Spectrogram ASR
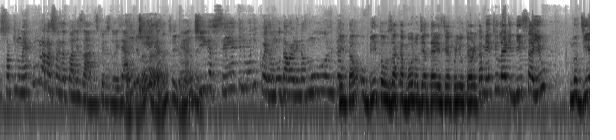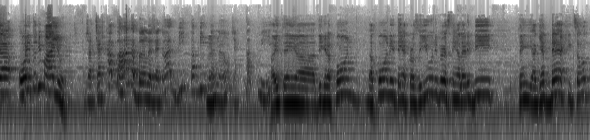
Só que não é com gravações atualizadas com eles dois, é a Aquilo antiga. é a antiga, é a antiga sem aquele monte de coisa. Muda a ordem das músicas. Então o Beatles acabou no dia 10 de abril, teoricamente, e o Larry B saiu no dia 8 de maio. Já tinha acabado a banda, já. Então, ah, bita, bita. Né? Não, já tá bita. Aí tem a Digger a Pony, a Pony, tem a Cross the Universe, tem a Larry B, tem a Get Back, que são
